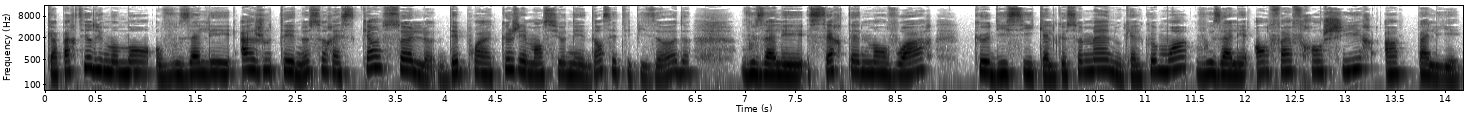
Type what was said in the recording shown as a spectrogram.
qu'à partir du moment où vous allez ajouter ne serait-ce qu'un seul des points que j'ai mentionnés dans cet épisode, vous allez certainement voir que d'ici quelques semaines ou quelques mois, vous allez enfin franchir un palier.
